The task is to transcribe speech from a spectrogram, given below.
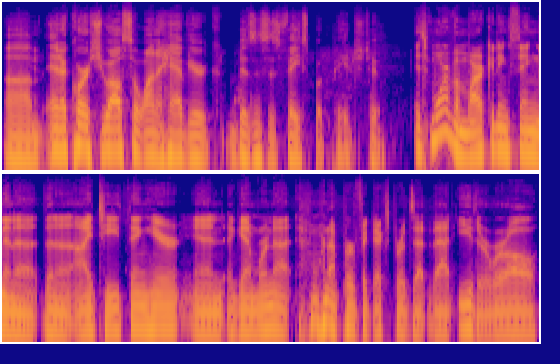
Um, and of course, you also want to have your business's Facebook page too. it's more of a marketing thing than a than an IT thing here. And again, we're not we're not perfect experts at that either. We're all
